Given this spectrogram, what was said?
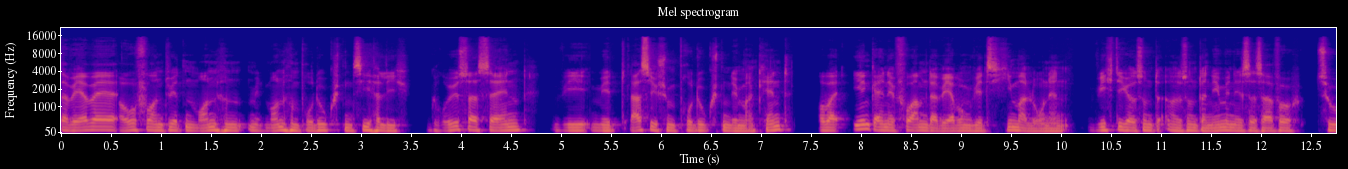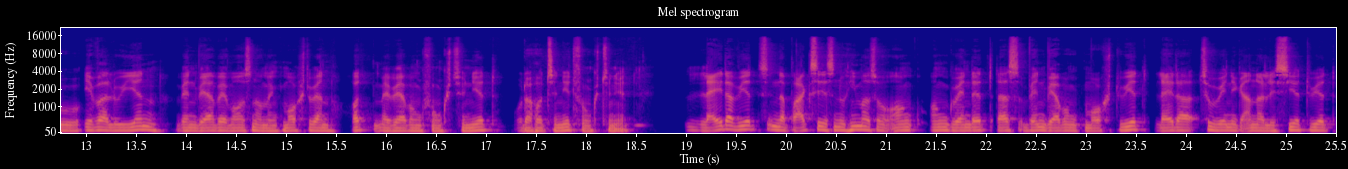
Der Werbeaufwand wird manchen, mit manchen Produkten sicherlich größer sein, wie mit klassischen Produkten, die man kennt. Aber irgendeine Form der Werbung wird sich immer lohnen. Wichtig als, als, Unternehmen ist es einfach zu evaluieren, wenn Werbemaßnahmen gemacht werden, hat meine Werbung funktioniert oder hat sie nicht funktioniert. Leider wird es in der Praxis noch immer so an, angewendet, dass wenn Werbung gemacht wird, leider zu wenig analysiert wird,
